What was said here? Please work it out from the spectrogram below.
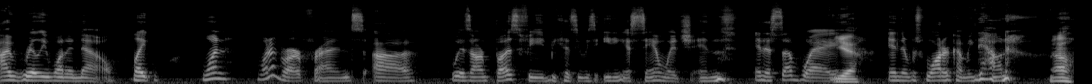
I really want to know. Like one one of our friends uh was on BuzzFeed because he was eating a sandwich in in a subway. yeah. And there was water coming down. Oh,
